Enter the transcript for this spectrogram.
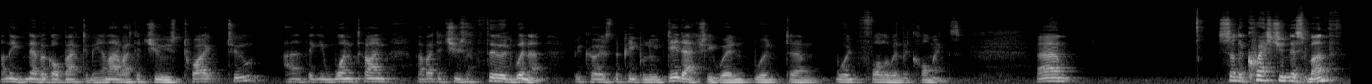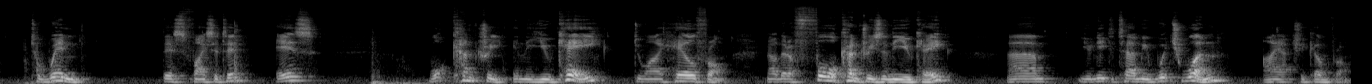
and they've never got back to me. And I've had to choose twice, two, and I'm thinking one time I've had to choose a third winner because the people who did actually win weren't um, weren't following the comments. Um, so the question this month to win this Fisetin is what country in the UK do I hail from? Now there are four countries in the UK. Um, you need to tell me which one I actually come from.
